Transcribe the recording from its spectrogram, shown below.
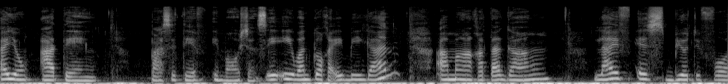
ay yung ating positive emotions. Iiwan ko kaibigan ang mga katagang life is beautiful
